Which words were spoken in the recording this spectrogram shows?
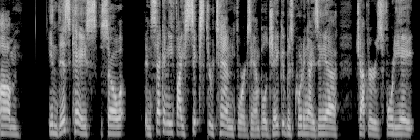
Um, in this case, so in 2nd Nephi 6 through 10, for example, Jacob is quoting Isaiah chapters 48,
